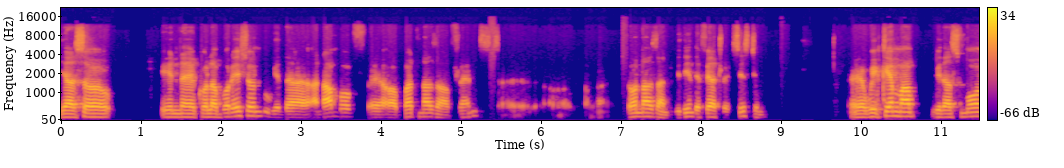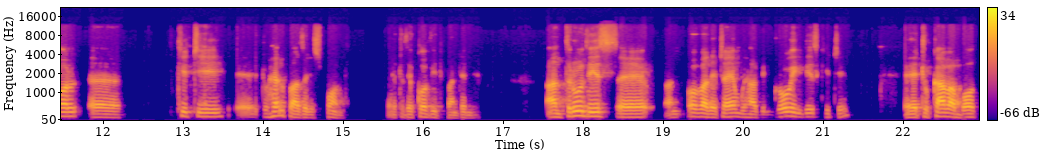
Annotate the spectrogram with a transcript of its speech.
Yeah, so in uh, collaboration with uh, a number of uh, our partners, our friends, uh, donors, and within the Fairtrade system, uh, we came up with a small uh, kitty to help us respond to the COVID pandemic. And through this, and over the time, we have been growing this kitty to cover both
